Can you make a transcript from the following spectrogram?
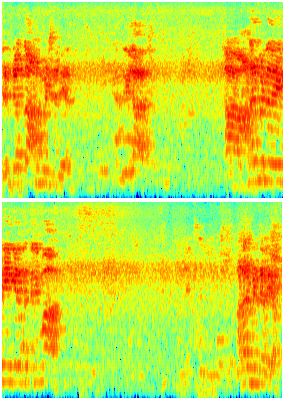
ரெண்டு இடத்துல அணு நிலையம் இருக்கு. சரிங்களா ஆஹ், மின் நிலையம் நீங்க இருக்கு தெரியுமா? அனல் மின் நிலையம்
